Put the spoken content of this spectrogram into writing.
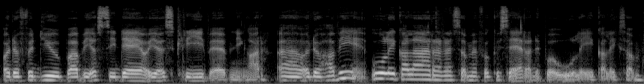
och då fördjupar vi oss i det och gör skrivövningar. Uh, och då har vi olika lärare som är fokuserade på olika liksom,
